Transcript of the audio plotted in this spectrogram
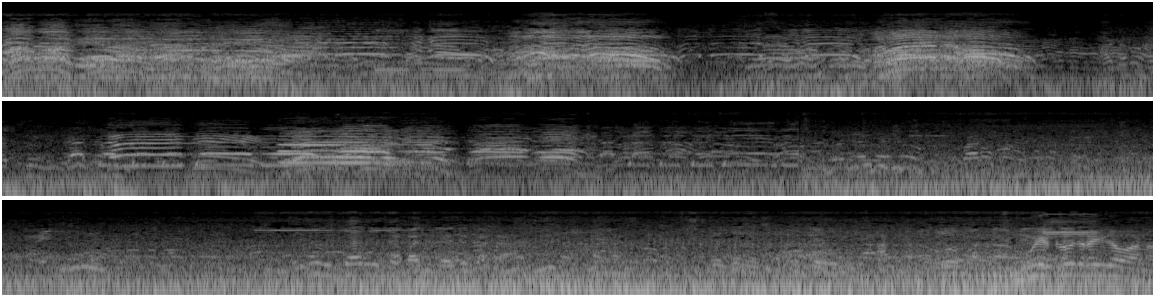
बाबा હું એટલો જ રહી જવાનો.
